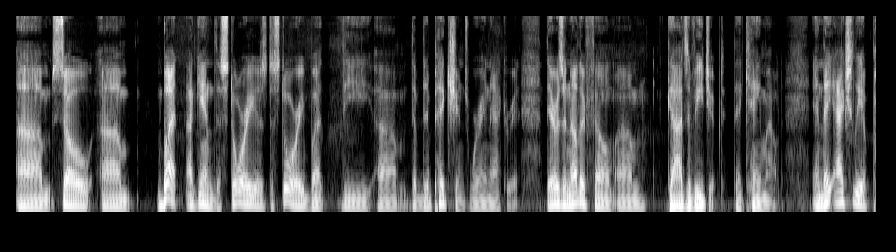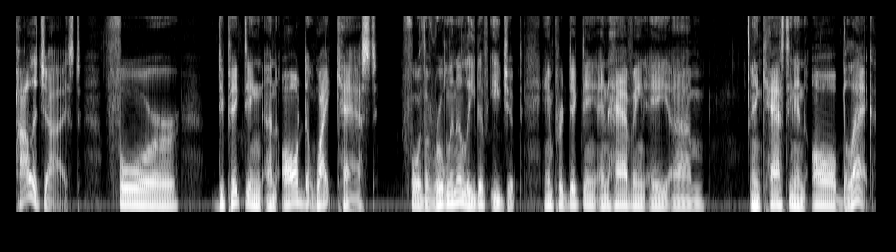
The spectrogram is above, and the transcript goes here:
Um, so, um, but again, the story is the story, but the um, the depictions were inaccurate. There was another film, um, Gods of Egypt, that came out, and they actually apologized for depicting an all white cast for the ruling elite of Egypt and predicting and having a um, and casting an all black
